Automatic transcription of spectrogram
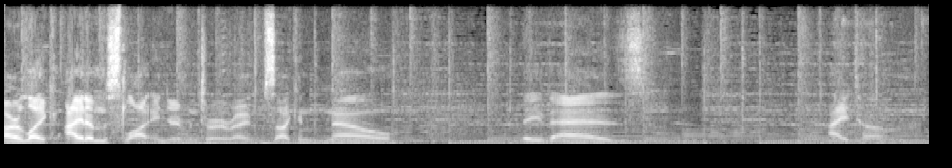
our like item slot in your inventory, right? So I can now save as item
